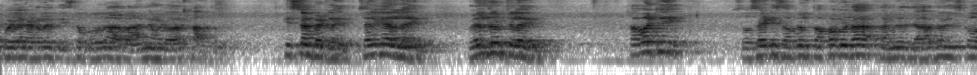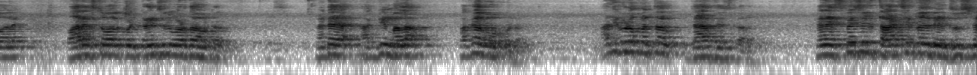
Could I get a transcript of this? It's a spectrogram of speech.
పొయ్యిల కట్టలకు తీసుకుపోదు ఆ అన్నీ ఉండేవారు కాదు కిష్టంపేటలు అయింది చలిగాలు అయింది వెలుదుర్తిలు అయింది కాబట్టి సొసైటీ సభ్యులు తప్పకుండా దాని మీద జాగ్రత్త తీసుకోవాలి. ఫారెస్ట్ వాళ్ళు కొన్ని ట్రెంచ్లు కొడుతూ ఉంటారు. అంటే అగ్ని మళ్ళా పక్కకు పోకుండా. అది కూడా కొంత జాగ్రత్త తీసుకోవాలి. కానీ ఎస్పెషల్లీ తాటి చెట్లు నేను చూసిన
